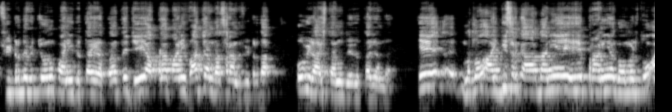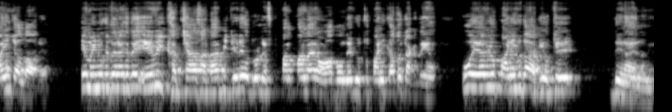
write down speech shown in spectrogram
ਫੀਡਰ ਦੇ ਵਿੱਚ ਉਹਨੂੰ ਪਾਣੀ ਦਿੱਤਾ ਜਾਂਦਾ ਤੇ ਜੇ ਆਪਣਾ ਪਾਣੀ ਵੱਧ ਜਾਂਦਾ ਸਰਹੰਦ ਫੀਡਰ ਦਾ, ਉਹ ਵੀ ਰਾਜਸਥਾਨ ਨੂੰ ਦੇ ਦਿੱਤਾ ਜਾਂਦਾ। ਇਹ, ਮਤਲਬ ਅੱਜ ਦੀ ਸਰਕਾਰ ਦਾ ਨਹੀਂ, ਇਹ ਪੁਰਾਣੀਆਂ ਗਵਰਨਮੈਂਟ ਤੋਂ ਆਈ ਚੱਲਦਾ ਆ ਰਿਹਾ। ਇਹ ਮੈਨੂੰ ਕਿਤੇ ਨਾ ਕਿਤੇ ਇਹ ਵੀ ਖਰਚਾ ਸਾਡਾ ਵੀ ਜਿਹੜੇ ਉਧਰੋਂ ਲਿਫਟ ਪੰਪਾਂ ਦਾ ਰੌਲਾ ਪਾਉਂਦੇ ਵੀ ਉੱਥੋਂ ਪਾਣੀ ਕਾਹਤੋਂ ਚੱਕਦੇ ਆ। ਉਹ ਇਹ ਆ ਵੀ ਉਹ ਪਾਣੀ ਵਧਾ ਕੇ ਉੱਥੇ ਦੇਣਾ ਇਹਨਾਂ ਨੇ।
